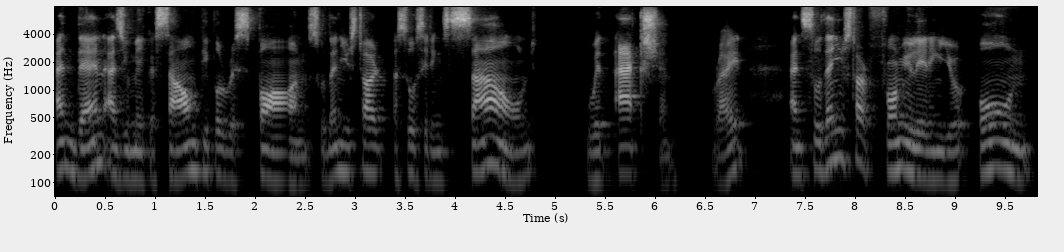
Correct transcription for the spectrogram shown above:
And then as you make a sound, people respond. So then you start associating sound with action, right? And so then you start formulating your own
